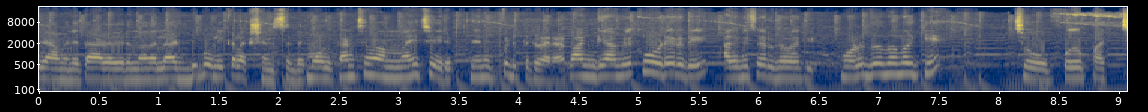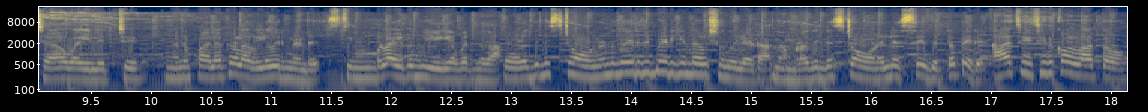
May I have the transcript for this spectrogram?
ഗ്രാമിന് താഴെ വരുന്ന നല്ല അടിപൊളി കളക്ഷൻസ് ഉണ്ട്. മോൾ കാണിച്ച് നന്നായി ചേരും. ഞാൻ ഇപ്പൊ എടുത്തിട്ട് വരാം. വൺ ഗ്രാമിൽ കൂടരുതേ അതിന് ചെറുത് മതി. മോൾ ഇതൊന്ന് നോക്കിയേ. ചോപ്പ് പച്ച വയലറ്റ് അങ്ങനെ പല കളറിൽ വരുന്നുണ്ട്. സിമ്പിൾ ആയിട്ട് ഉപയോഗിക്കാൻ പറ്റുന്നതാ. നമ്മൾ ഇതിന് സ്റ്റോൺ ഉണ്ടെന്ന് കരുതി പേടിക്കേണ്ട ആവശ്യമൊന്നുമില്ല കേട്ടാ. നമ്മൾ അതിന്റെ സ്റ്റോൺ ലെസ് ചെയ്തിട്ട് തരാം. ആ ചേച്ചി ഇത് കൊള്ളാട്ടോ.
